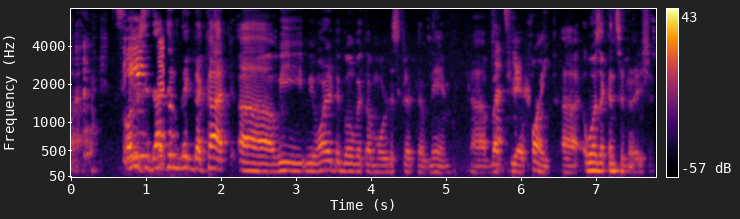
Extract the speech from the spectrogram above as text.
obviously, that didn't make the cut. Uh, we we wanted to go with a more descriptive name, uh, but That's to your point, uh, it was a consideration.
